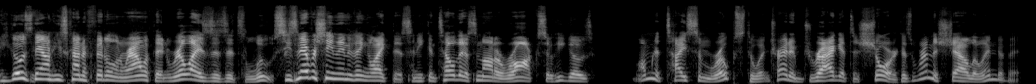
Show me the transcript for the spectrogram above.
He goes down, he's kind of fiddling around with it and realizes it's loose. He's never seen anything like this, and he can tell that it's not a rock, so he goes, I'm going to tie some ropes to it and try to drag it to shore because we're in the shallow end of it.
